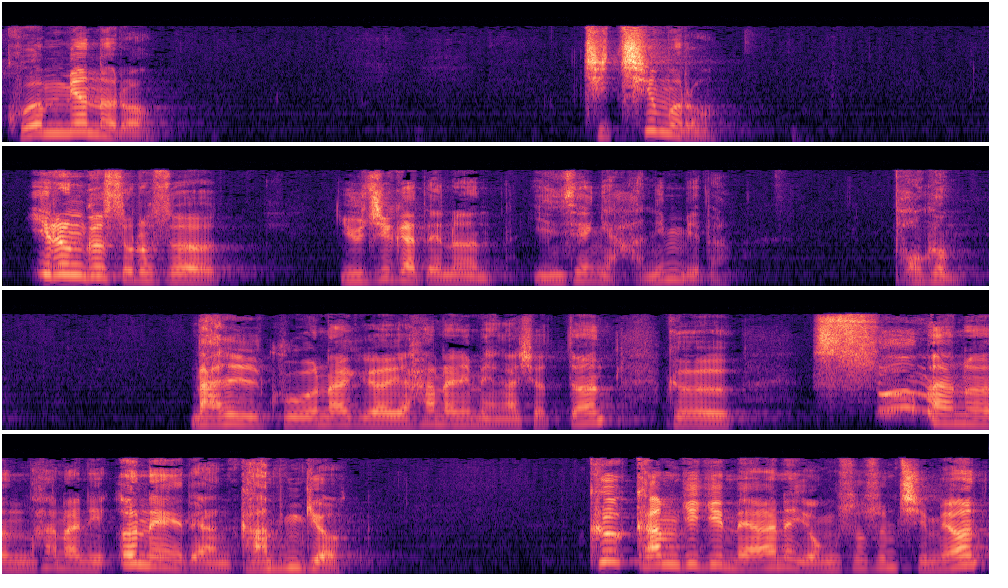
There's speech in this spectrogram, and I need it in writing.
구원면으로 지침으로 이런 것으로서 유지가 되는 인생이 아닙니다. 복음. 날 구원하기 위하여 하나님 행하셨던 그 수많은 하나님 은혜에 대한 감격. 그 감격이 내 안에 용솟음 치면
